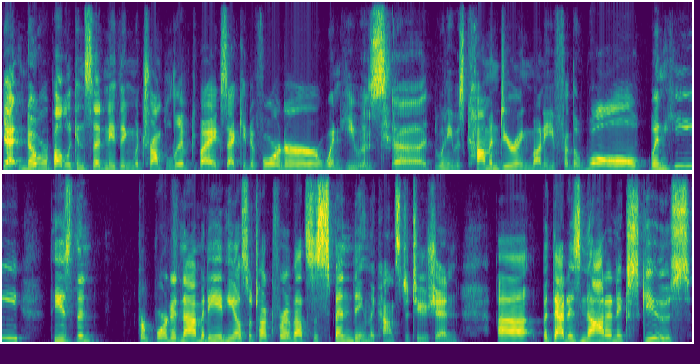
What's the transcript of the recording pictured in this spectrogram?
Yeah, no Republican said anything when Trump lived by executive order, when he was uh, when he was commandeering money for the wall, when he he's the purported nominee, and he also talked for about suspending the Constitution. Uh, but that is not an excuse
